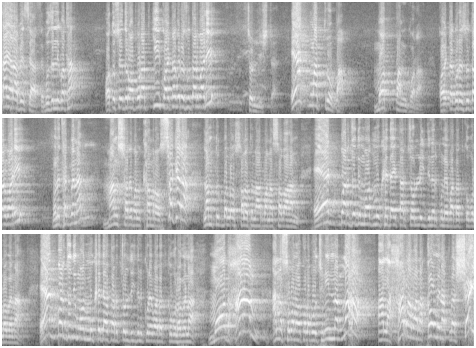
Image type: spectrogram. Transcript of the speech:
তাই এরা বেঁচে আছে। বুঝলেন কথা? অথচ এদের অপরাধ কি? কয়টা করে জুতার বাড়ি? চল্লিশটা। একমাত্র পাপ, মদ পান করা। কয়টা করে জুতার বাড়ি? মনে থাকবে না? মান সারেবাল খামরাও সাকেরা লামতুকবাল সালাতুন আরবানা সাবাহান। একবার যদি মদ মুখে দেয়, তার চল্লিশ দিনের কোনো এবাদত কবুল হবে না। একবার যদি মদ মুখে দেয় তার চল্লিশ দিনের কোনো এবাদত কবুল হবে না। মদ হারাম। আল্লাহ সুবহানাহু ওয়া তাআলা বলছেন, ইন্নাল্লাহ আল্লাহ হারাম আলা কওমিন আকলা শাই।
